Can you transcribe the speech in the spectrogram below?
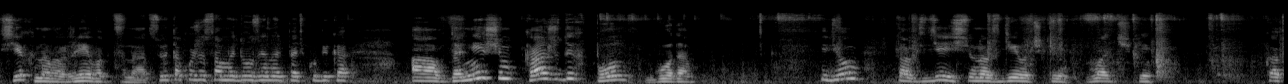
всех на ревакцинацию такой же самой дозой 0,5 кубика. А в дальнейшем каждых полгода. Идем. Так, здесь у нас девочки, мальчики как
